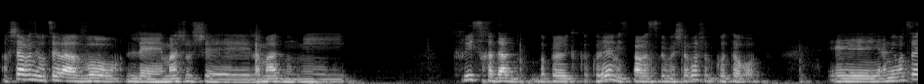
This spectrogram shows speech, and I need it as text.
עכשיו אני רוצה לעבור למשהו שלמדנו מקריס חדד בפרק הקודם, מספר 23, על כותרות. אה, אני רוצה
